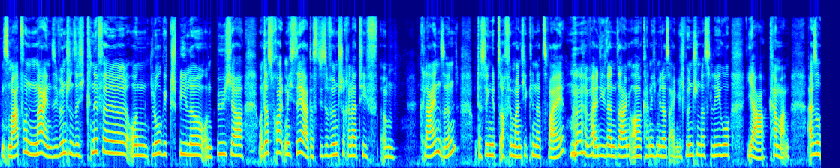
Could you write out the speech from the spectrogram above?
ein Smartphone. Nein, sie wünschen sich Kniffel und Logikspiele und Bücher. Und das freut mich sehr, dass diese Wünsche relativ ähm, klein sind. Und deswegen gibt's auch für manche Kinder zwei, weil die dann sagen, oh, kann ich mir das eigentlich wünschen, das Lego? Ja, kann man. Also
